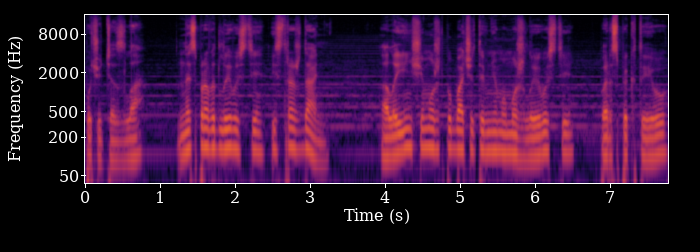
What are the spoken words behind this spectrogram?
почуття зла, несправедливості і страждань, але інші можуть побачити в ньому можливості, перспективу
